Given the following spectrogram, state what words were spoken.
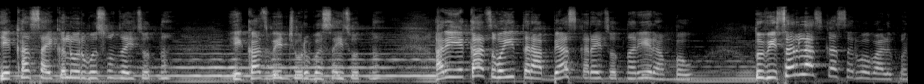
एकाच सायकलवर बसून जायचोत ना? एकाच बेंचवर बसायचोत ना? अरे एकाच वही तर अभ्यास करायचोत ना रे रामभाऊ. तू विसरलास का सर्व बाळपण?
